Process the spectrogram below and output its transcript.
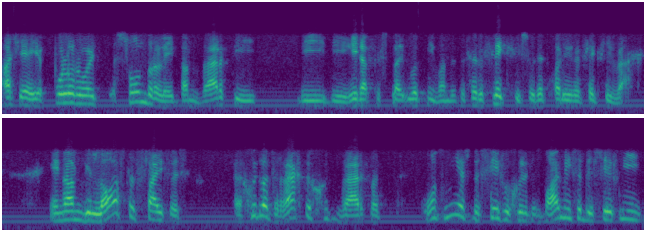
as jy 'n Polaroid sonbril het, dan werk die die die head-up display ook nie want dit is 'n refleksie, so dit vat die refleksie weg. En dan die laaste vyf is uh, goed wat regtig goed werk wat ons nie eens besef hoe goed dit is. Baie mense besef nie,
